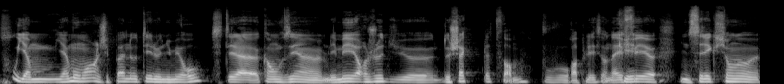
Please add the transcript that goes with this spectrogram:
fou, Il y a il y a un moment, j'ai pas noté le numéro. C'était quand on faisait un- les meilleurs jeux du, euh, de chaque plateforme. Pour vous rappeler, on avait fait une sélection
